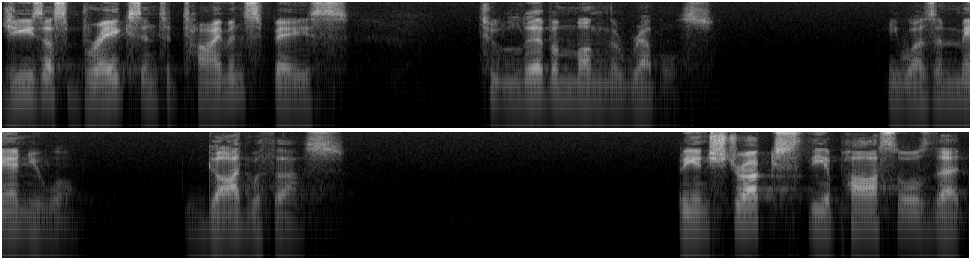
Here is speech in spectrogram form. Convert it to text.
Jesus breaks into time and space to live among the rebels. He was Emmanuel, God with us. But he instructs the apostles that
